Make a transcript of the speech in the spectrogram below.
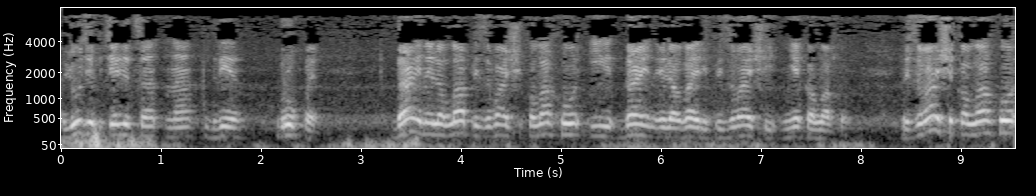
люди делятся на две группы. Дайн или Аллах, призывающий к Аллаху, и Дайн или Агайри, призывающий не к Аллаху. Призывающий к Аллаху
